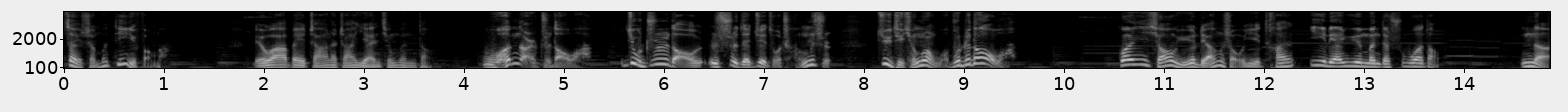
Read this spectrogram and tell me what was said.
在什么地方吗？刘阿贝眨了眨眼睛问道：“我哪知道啊？就知道是在这座城市，具体情况我不知道啊。”关小雨两手一摊，一脸郁闷的说道：“那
